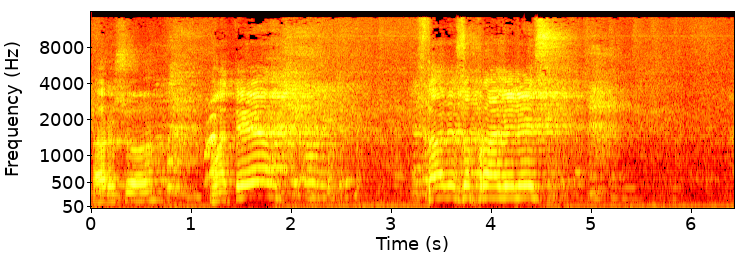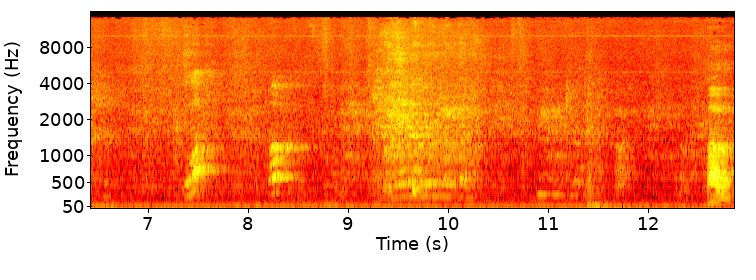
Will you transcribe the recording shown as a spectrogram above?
Хорошо. Мате. Стали, заправились. А,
